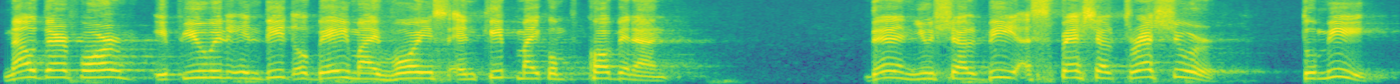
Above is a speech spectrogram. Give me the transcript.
Now therefore, if you will indeed obey my voice and keep my covenant, Then you shall be a special treasure to me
